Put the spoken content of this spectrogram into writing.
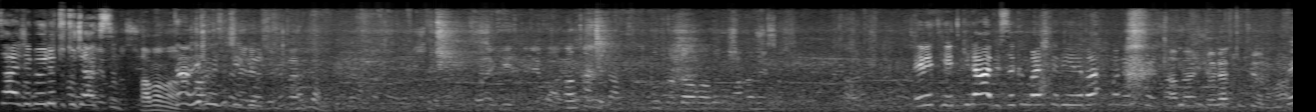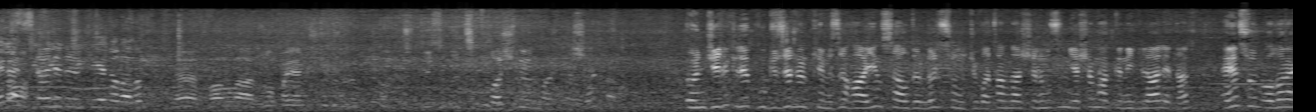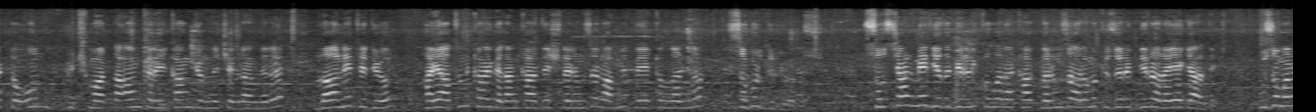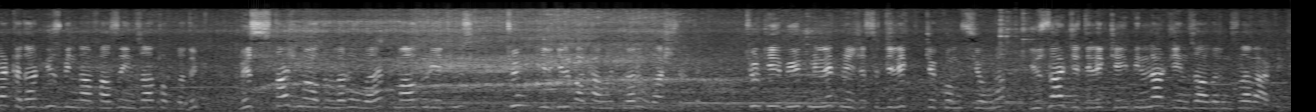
Sadece böyle tutacaksın. Tamam abi. Tamam hepimizi çekiyorsun. Antalya'dan. Burada. Evet yetkili abi sakın başka bir yere bakma. Bekle. Ha ben şöyle tutuyorum ha. Beyler Tamam. çiftliğe, çiftliğe dolalım. Evet vallahi zopa yemiş gibi durum. Başlıyorum arkadaşlar. Öncelikle bu güzel ülkemizi hain saldırıları sonucu vatandaşlarımızın yaşam hakkını ihlal eden, en son olarak da 13 Mart'ta Ankara'yı kan gölüne çevirenlere lanet ediyor, hayatını kaybeden kardeşlerimize rahmet ve yakınlarına sabır diliyoruz. Sosyal medyada birlik olarak haklarımızı aramak üzere bir araya geldik. Bu zamana kadar 100 binden fazla imza topladık ve staj mağdurları olarak mağduriyetimiz tüm ilgili bakanlıklara ulaştırdık. Türkiye Büyük Millet Meclisi Dilekçe Komisyonu'na yüzlerce dilekçeyi binlerce imzalarımızla verdik.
